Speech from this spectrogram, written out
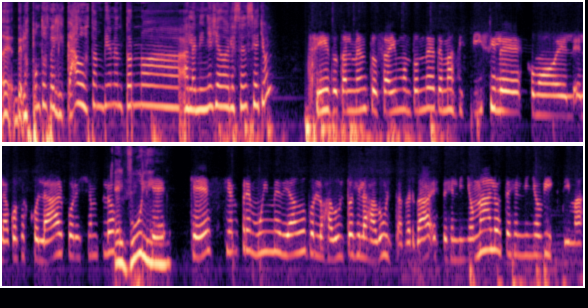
eh, de los puntos delicados también en torno a, a la niñez y adolescencia, John? Sí, totalmente. O sea, hay un montón de temas difíciles como el, el acoso escolar, por ejemplo. El bullying. Que, que, es siempre muy mediado por los adultos y las adultas, ¿verdad? Este es el niño malo, este es el niño víctima.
